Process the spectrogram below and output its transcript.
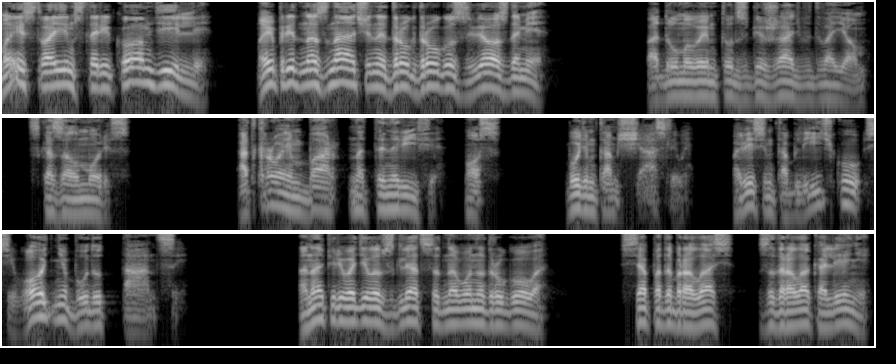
Мы с твоим стариком, Дилли, мы предназначены друг другу звездами. Подумываем тут сбежать вдвоем, — сказал Морис. Откроем бар на Тенерифе, Мосс. Будем там счастливы. Повесим табличку «Сегодня будут танцы». Она переводила взгляд с одного на другого. Вся подобралась, задрала колени.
